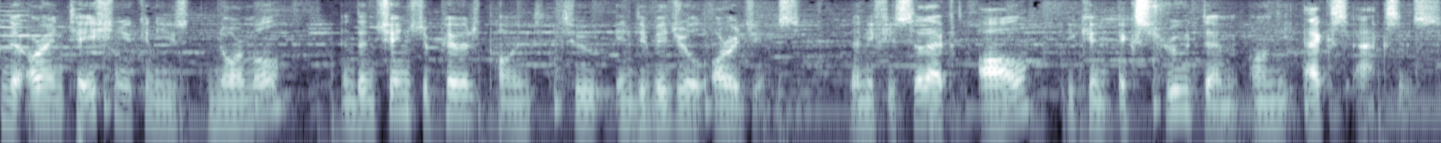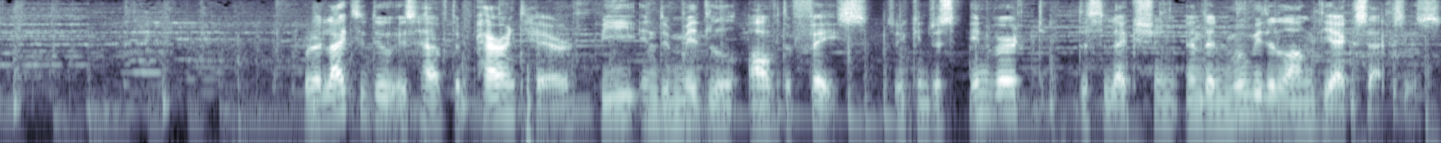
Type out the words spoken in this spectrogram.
in the orientation, you can use normal and then change the pivot point to individual origins. Then if you select all, you can extrude them on the x-axis. What I'd like to do is have the parent hair be in the middle of the face. So you can just invert the selection and then move it along the x-axis.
